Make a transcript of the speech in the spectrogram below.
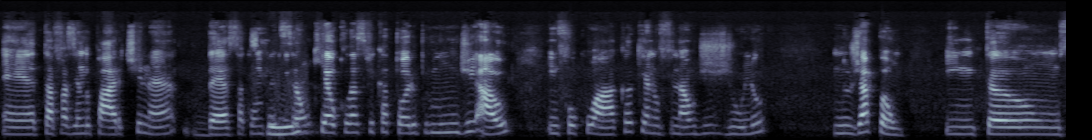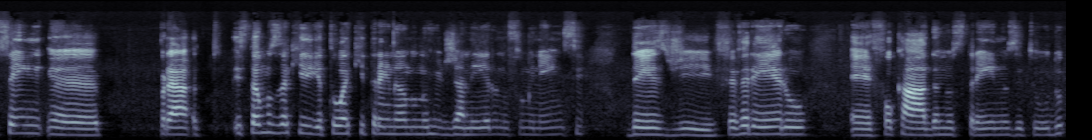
estar é, tá fazendo parte né, dessa competição, Sim. que é o classificatório para o Mundial em Fukuoka, que é no final de julho, no Japão. Então, sem, é, pra, estamos aqui, eu estou aqui treinando no Rio de Janeiro, no Fluminense, desde fevereiro, é, focada nos treinos e tudo.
